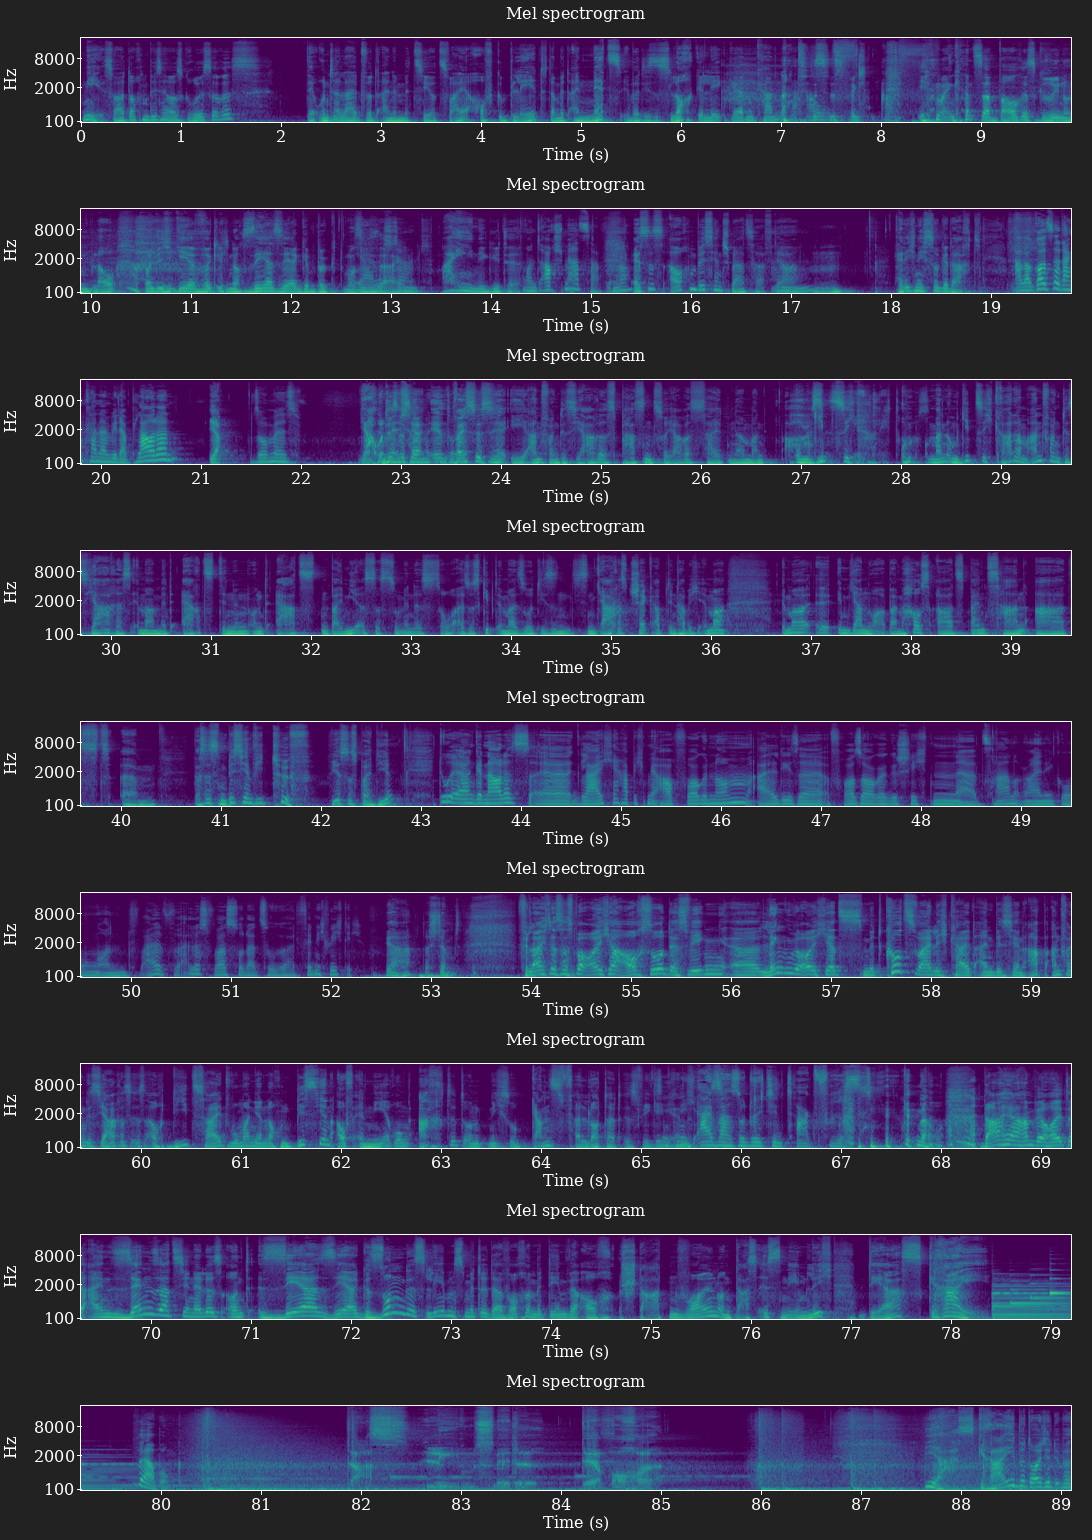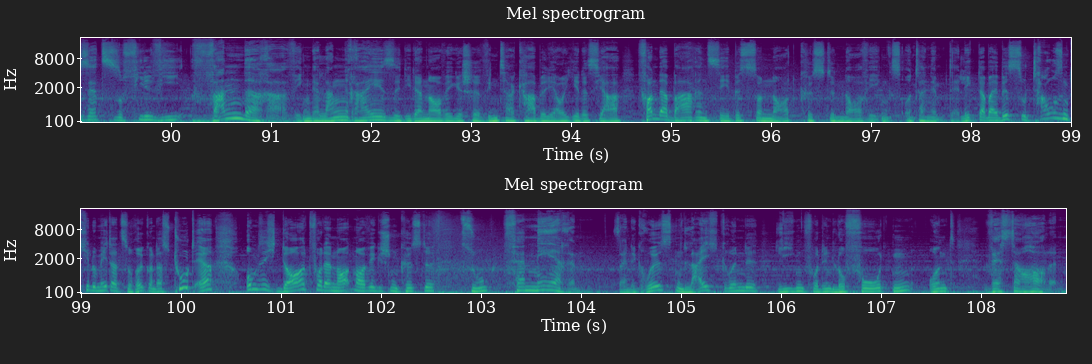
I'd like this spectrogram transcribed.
Nee, es war doch ein bisschen was Größeres. Der Unterleib wird einem mit CO2 aufgebläht, damit ein Netz über dieses Loch gelegt werden kann. Und das ist wirklich, mein ganzer Bauch ist grün und blau und ich gehe wirklich noch sehr, sehr gebückt, muss Ja, ich sagen. stimmt. Meine Güte. Und auch schmerzhaft, ne? Es ist auch ein bisschen schmerzhaft, ja. Mhm. Hätte ich nicht so gedacht. Aber Gott sei Dank kann er wieder plaudern. Ja, Somit. Ja, und es ist ja, äh, weißt du, es ist ja eh Anfang des Jahres, passend zur Jahreszeit. Ne? Man umgibt Oh, ist sich, um, man umgibt sich gerade am Anfang des Jahres immer mit Ärztinnen und Ärzten. Bei mir ist das zumindest so. Also es gibt immer so diesen, diesen Jahrescheck-up, den habe ich immer, immer äh, im Januar beim Hausarzt, beim Zahnarzt. Ähm, das ist ein bisschen wie TÜV. Wie ist es bei dir? Du, äh, genau das äh, Gleiche habe ich mir auch vorgenommen. All diese Vorsorgegeschichten, äh, Zahnreinigung und all, alles, was so dazu gehört, finde ich wichtig. Ja, das stimmt. Vielleicht ist das bei euch ja auch so. Deswegen äh, lenken wir euch jetzt mit Kurzweiligkeit ein bisschen ab. Anfang des Jahres ist auch die Zeit, wo man ja noch ein bisschen auf Ernährung achtet und nicht so ganz verlottert ist wie gegen Sich Ende. nicht einfach so durch den Tag frisst. genau. Daher haben wir heute ein sensationelles und sehr, sehr gesundes Lebensmittel der Woche, mit dem wir auch starten wollen. Und das ist nämlich der Skrei. Werbung. Das Lebensmittel der Woche. Ja, Skrei bedeutet übersetzt so viel wie Wanderer, wegen der langen Reise, die der norwegische Winterkabeljau jedes Jahr von der Barentssee bis zur Nordküste Norwegens unternimmt. Er legt dabei bis zu 1000 Kilometer zurück und das tut er, um sich dort vor der nordnorwegischen Küste zu vermehren. Seine größten Laichgründe liegen vor den Lofoten und Westerhornen.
